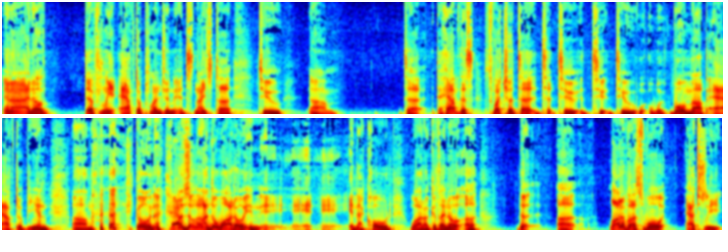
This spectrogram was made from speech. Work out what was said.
and I, know definitely after plunging, it's nice to to um, to to have this sweatshirt to to to to, to warm up after being um, going under, underwater in in that cold water because I know uh, the uh, a lot of us will actually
